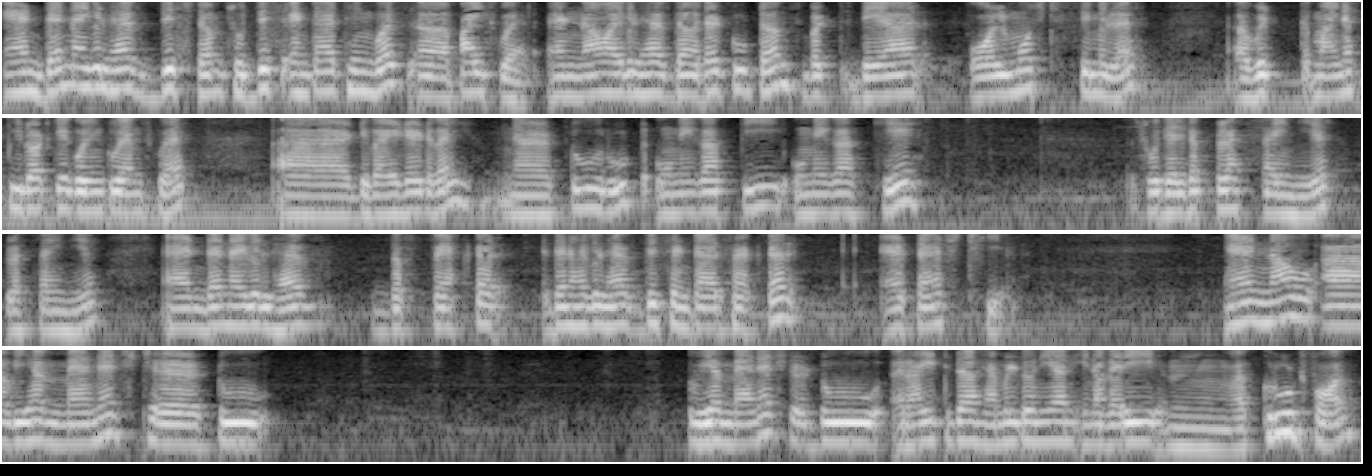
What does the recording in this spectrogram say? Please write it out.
And then I will have this term. So this entire thing was uh, pi square. And now I will have the other two terms but they are almost similar with minus p dot k going to m square divided by uh, 2 root omega p omega k so there is a plus sign here plus sign here and then I will have the factor then I will have this entire factor attached here and now uh, we have managed uh, to we have managed to write the Hamiltonian in a very um, crude form.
